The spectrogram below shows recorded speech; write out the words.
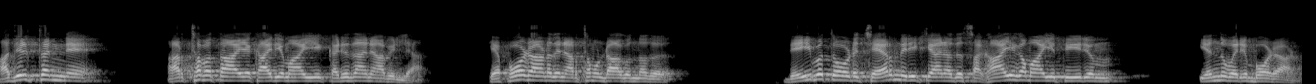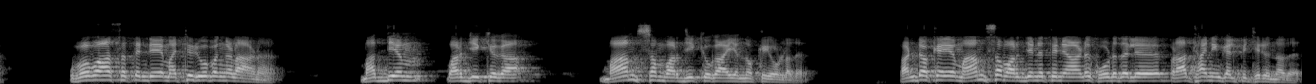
അതിൽ തന്നെ അർത്ഥവത്തായ കാര്യമായി കരുതാനാവില്ല. എപ്പോഴാണ് അതിന് അർത്ഥമുണ്ടാകുന്നത്? ദൈവത്തോട് ചേർന്നിരിക്കാൻ അത് സഹായകമായി തീരും എന്ന് വരുമ്പോഴാണ്. ഉപവാസത്തിന്റെ മറ്റു രൂപങ്ങളാണ്. മദ്യം വർജിക്കുക മാംസം വർജിക്കുക എന്നൊക്കെയുള്ളത്. പണ്ടൊക്കെ മാംസവർജനത്തിനാണ് കൂടുതൽ പ്രാധാന്യം കൽപ്പിച്ചിരുന്നത്.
